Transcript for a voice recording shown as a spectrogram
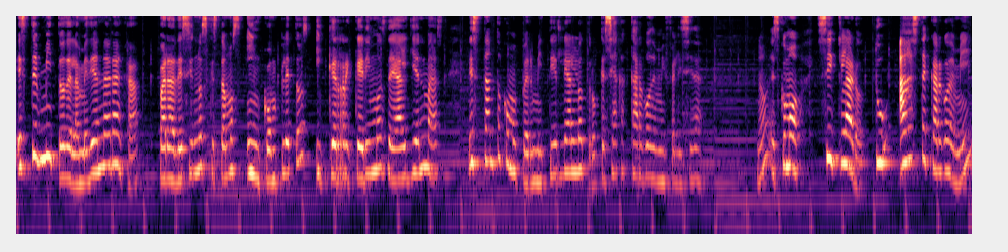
Este mito de la media naranja para decirnos que estamos incompletos y que requerimos de alguien más es tanto como permitirle al otro que se haga cargo de mi felicidad. ¿No? Es como, sí, claro, tú hazte cargo de mí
